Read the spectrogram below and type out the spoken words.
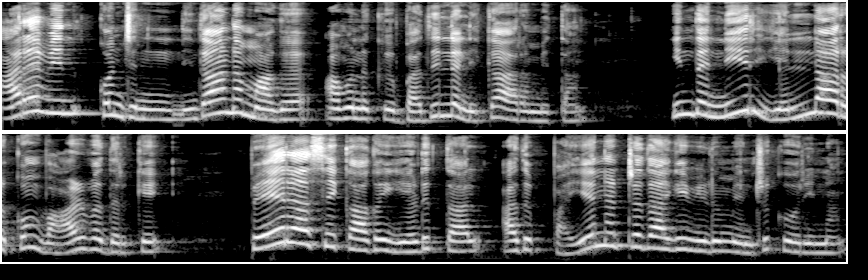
அரவிந்த் கொஞ்சம் நிதானமாக அவனுக்கு பதிலளிக்க ஆரம்பித்தான். இந்த நீர் எல்லாருக்கும் வாழ்வதற்கே. பேராசைக்காக எடுத்தால் அது பயனற்றதாகிவிடும் என்று கூறினான்.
